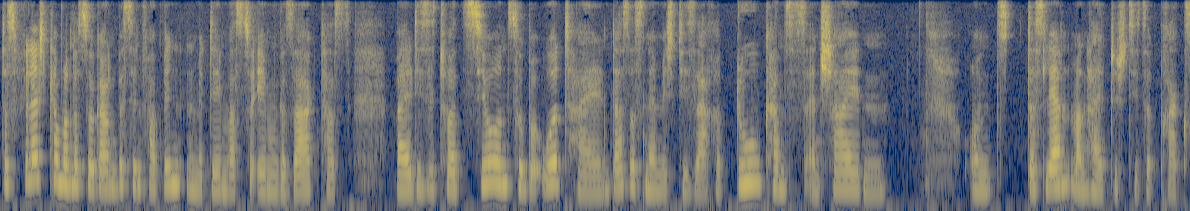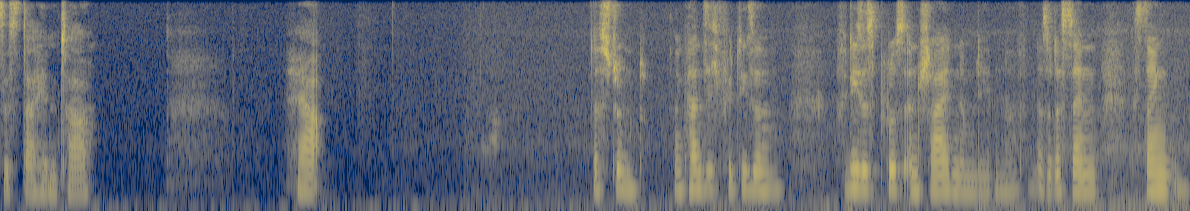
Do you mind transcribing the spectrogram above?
das, vielleicht kann man das sogar ein bisschen verbinden mit dem, was du eben gesagt hast, weil die Situation zu beurteilen, das ist nämlich die Sache. Du kannst es entscheiden. Und das lernt man halt durch diese Praxis dahinter. Ja. Das stimmt. Man kann sich für diese für dieses Plus entscheiden im Leben. Ne? Also, dass dein, dass dein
